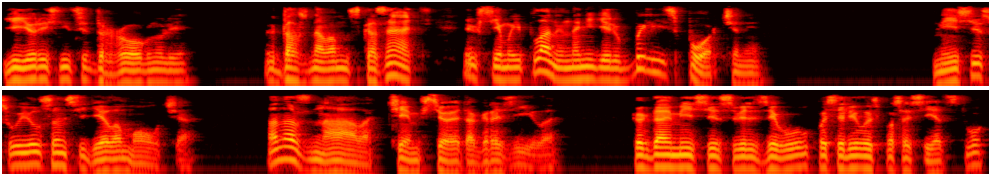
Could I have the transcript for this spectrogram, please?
ее ресницы дрогнули. Должна вам сказать, все мои планы на неделю были испорчены. Миссис Уилсон сидела молча. Она знала, чем все это грозило. Когда миссис Вельзевул поселилась по соседству,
